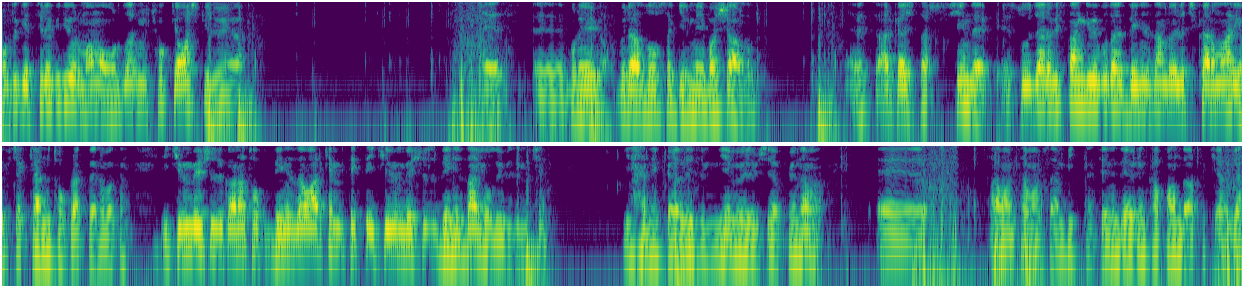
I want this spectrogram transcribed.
Ordu getirebiliyorum ama ordularım çok yavaş geliyor ya. Evet. e, buraya biraz da olsa girmeyi başardım. Evet arkadaşlar. Şimdi e, Suudi Arabistan gibi bu da denizden böyle çıkarmalar yapacak kendi topraklarına bakın. 2500'lük ana top denizde varken bir tek de 2500'ü denizden yolluyor bizim için. Yani kardeşim niye böyle bir şey yapıyorsun ama. e, tamam tamam sen bittin. Senin devrin kapandı artık ya gel.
